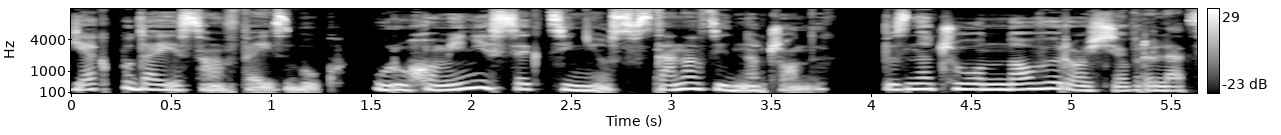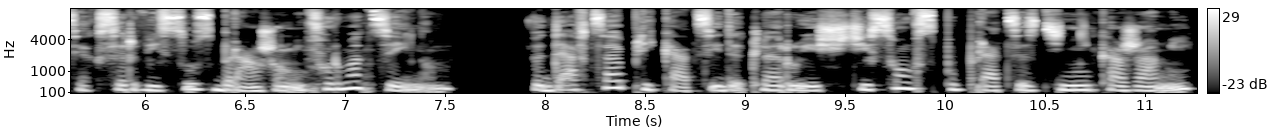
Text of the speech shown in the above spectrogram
Jak podaje sam Facebook, uruchomienie sekcji News w Stanach Zjednoczonych wyznaczyło nowy rozdział w relacjach serwisu z branżą informacyjną. Wydawca aplikacji deklaruje ścisłą współpracę z dziennikarzami,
